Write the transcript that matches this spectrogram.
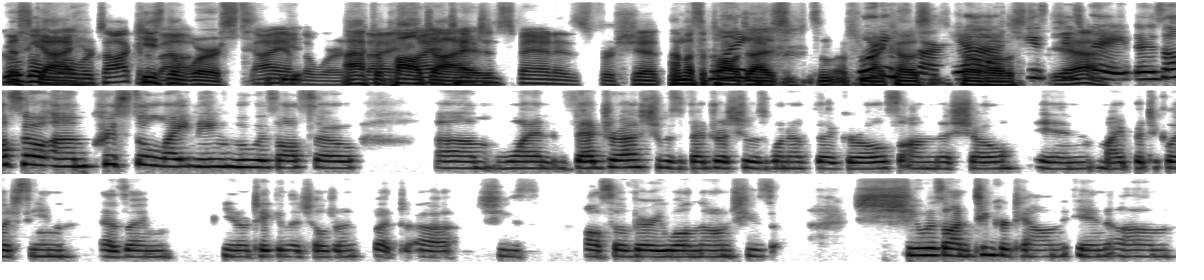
This Google guy, what we're talking about. He's about. the worst. I am the worst. I have to apologize. I, My apologize. attention span is for shit. I must apologize to- for my co- Morningstar. Yeah, co-host. she's, she's Yeah. great. There's also um, Crystle Lightning, who was also um, one Vedra. She was Vedra. She was one of the girls on the show in my particular scene as I'm, you know, taking the children. But uh, she's also very well known. She's she was on Tinkertown in um,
